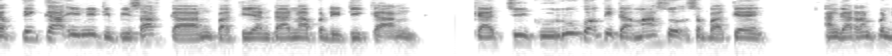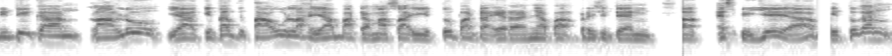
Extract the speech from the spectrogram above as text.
Ketika ini dipisahkan bagian dana pendidikan, gaji guru kok tidak masuk sebagai anggaran pendidikan. Lalu ya kita tahulah ya pada masa itu pada eranya Pak Presiden eh, SBY ya, itu kan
